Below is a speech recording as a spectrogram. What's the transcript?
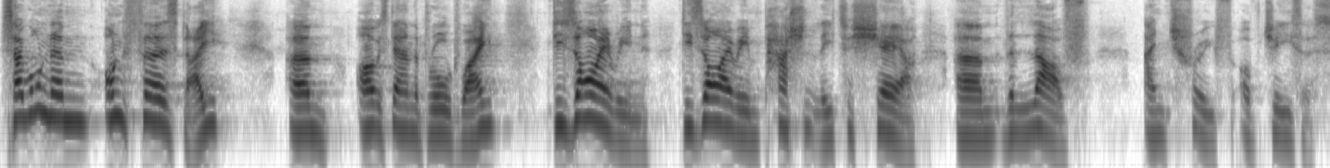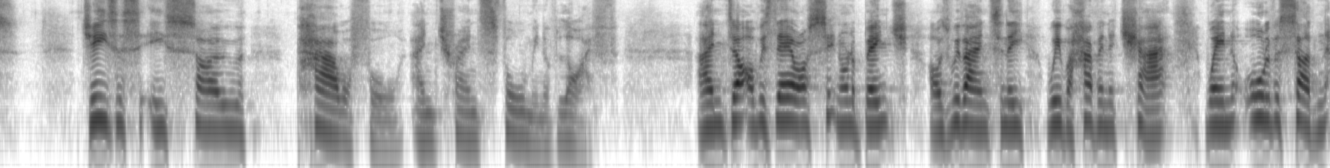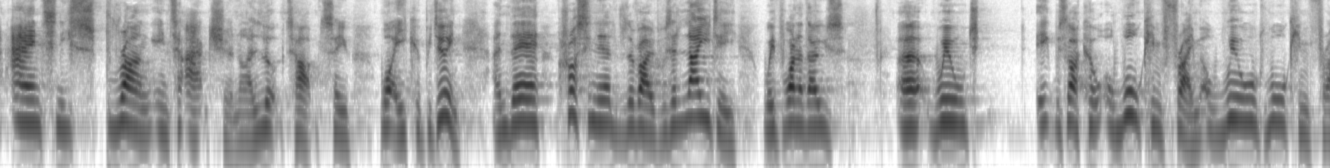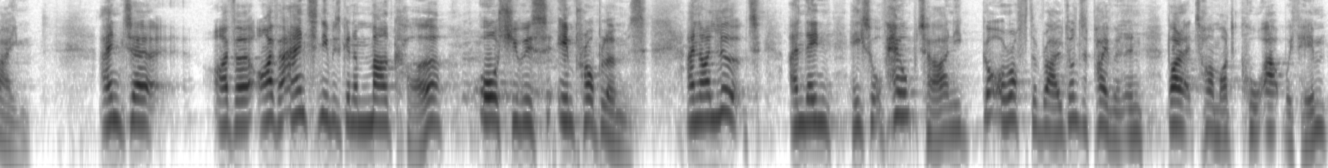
So on, um, on Thursday, um, I was down the Broadway, desiring, desiring passionately to share um, the love and truth of Jesus. Jesus is so powerful and transforming of life. And uh, I was there, I was sitting on a bench, I was with Anthony, we were having a chat when all of a sudden Anthony sprung into action. I looked up to see what he could be doing. And there, crossing the road, was a lady with one of those uh, wheeled, it was like a, a, walking frame, a wheeled walking frame. And uh, either, either Anthony was going to mug her or she was in problems. And I looked and then he sort of helped her and he got her off the road onto the pavement. And by that time, I'd caught up with him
